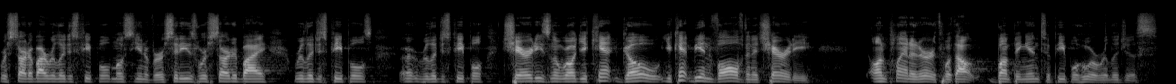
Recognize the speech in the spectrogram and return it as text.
were started by religious people. Most universities were started by religious peoples, uh, religious people. Charities in the world, you can't go, you can't be involved in a charity on planet Earth without bumping into people who are religious.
